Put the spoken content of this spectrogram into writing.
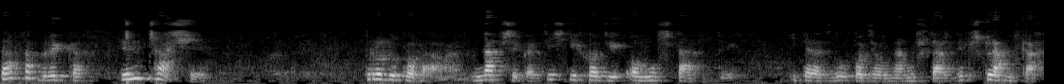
ta fabryka w tym czasie produkowała, na przykład jeśli chodzi o musztardy, i teraz był podział na musztardy w szklankach,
